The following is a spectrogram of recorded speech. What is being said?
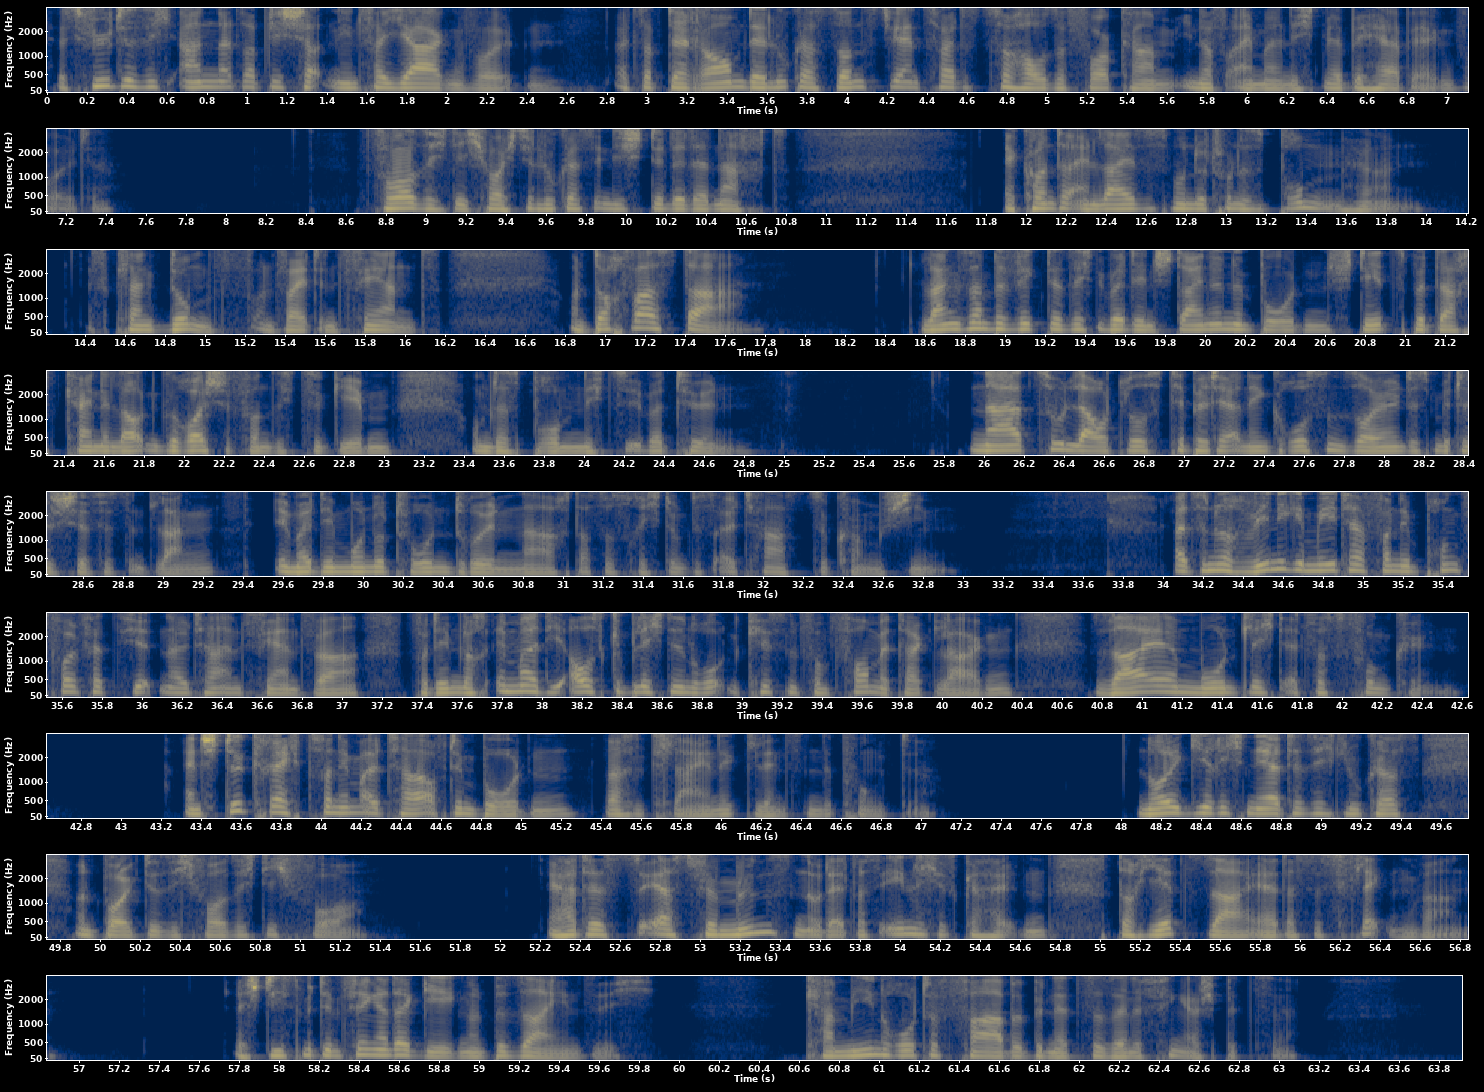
Es fühlte sich an, als ob die Schatten ihn verjagen wollten als ob der Raum, der Lukas sonst wie ein zweites Zuhause vorkam, ihn auf einmal nicht mehr beherbergen wollte. Vorsichtig horchte Lukas in die Stille der Nacht. Er konnte ein leises, monotones Brummen hören. Es klang dumpf und weit entfernt. Und doch war es da. Langsam bewegte er sich über den steinernen Boden, stets bedacht, keine lauten Geräusche von sich zu geben, um das Brummen nicht zu übertönen. Nahezu lautlos tippelte er an den großen Säulen des Mittelschiffes entlang, immer dem monotonen Dröhnen nach, das aus Richtung des Altars zu kommen schien. Als er nur noch wenige Meter von dem prunkvoll verzierten Altar entfernt war, vor dem noch immer die ausgeblichenen roten Kissen vom Vormittag lagen, sah er im Mondlicht etwas funkeln. Ein Stück rechts von dem Altar auf dem Boden waren kleine glänzende Punkte. Neugierig näherte sich Lukas und beugte sich vorsichtig vor. Er hatte es zuerst für Münzen oder etwas ähnliches gehalten, doch jetzt sah er, dass es Flecken waren. Er stieß mit dem Finger dagegen und besah ihn sich. Kaminrote Farbe benetzte seine Fingerspitze.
